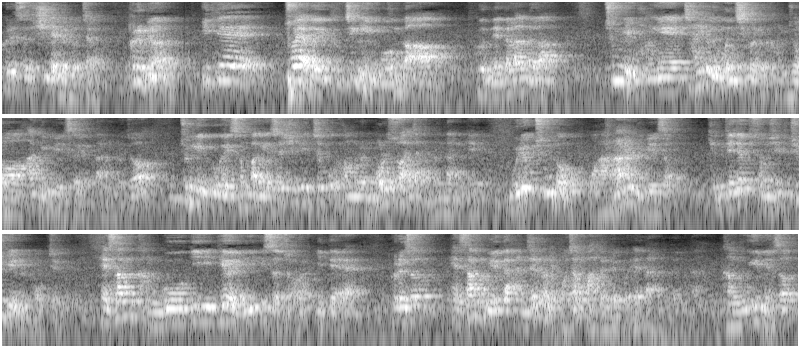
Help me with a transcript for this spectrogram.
그래서 시대별로 자 그러면 이때 조약의 특징이 뭔가 그 네덜란드가 중립 항해 자유의 원칙을 강조하기 위해서였다는 거죠. 중립국의 선박에서 실리 적국 화물을 몰수하지 않는다는 게 무력 충돌 완화를 위해서 경제적 손실 줄이는 목적. 해상 강국이 되어 있었죠 이때. 그래서 해상 무역의 안전을 보장받으려고 했다는 겁니다. 강국이면서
